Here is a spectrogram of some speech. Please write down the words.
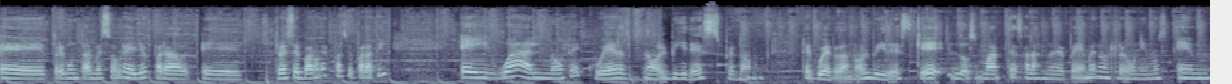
eh, preguntarme sobre ellos para eh, reservar un espacio para ti. E igual no recuerda, no olvides, perdón, recuerda, no olvides que los martes a las 9 pm nos reunimos en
